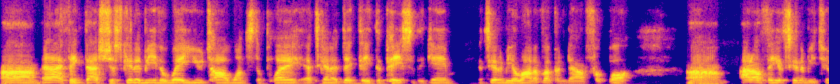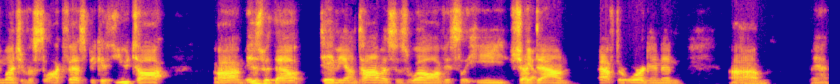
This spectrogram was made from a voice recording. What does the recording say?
Um, and I think that's just going to be the way Utah wants to play. It's going to dictate the pace of the game. It's going to be a lot of up and down football. Um, I don't think it's going to be too much of a slogfest because Utah um, is without Tavion Thomas as well. Obviously, he shut yep. down after Oregon, and um, man,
